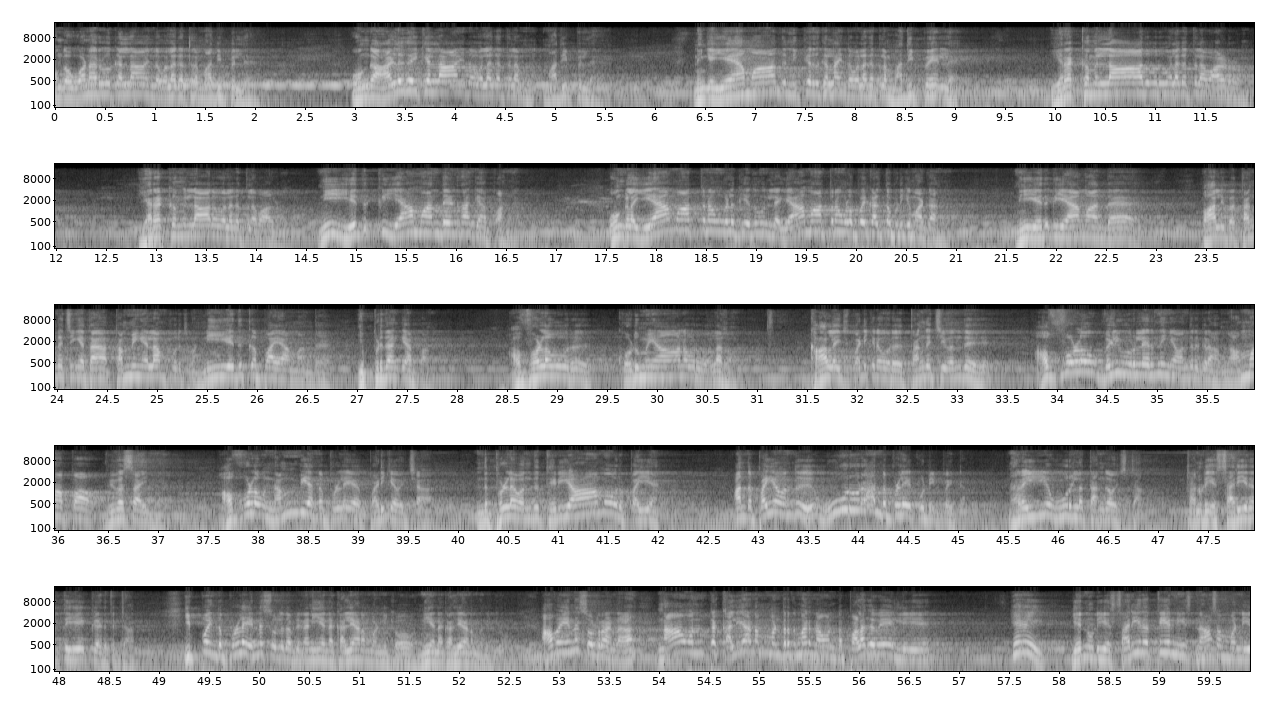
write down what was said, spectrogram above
உங்கள் உணர்வுக்கெல்லாம் இந்த உலகத்தில் மதிப்பில்லை. உங்கள் அழுகைக்கெல்லாம் இந்த உலகத்தில் மதிப்பில்லை. நீங்கள் ஏமாந்து நிற்கிறதுக்கெல்லாம் இந்த உலகத்தில் மதிப்பே இல்லை. இரக்கமில்லாத ஒரு உலகத்தில் வாழ்கிறோம் இரக்கமில்லாத உலகத்தில் வாழ்கிறோம் நீ எதுக்கு ஏமாந்தேன்னு தான் கேட்பாங்க. உங்களை ஏமாத்தினவங்களுக்கு எதுவும் இல்லை. ஏமாத்தினவங்கள போய் கழுத்த பிடிக்க மாட்டாங்க. நீ எதுக்கு ஏமாந்த? வாலிப தங்கச்சிங்க த தம்பிங்க எல்லாம் புரிஞ்சுக்கணும். நீ எதுக்கப்பா ஏமாந்த? இப்படி தான் கேட்பாங்க. அவ்வளவு ஒரு கொடுமையான ஒரு உலகம். காலேஜ் படிக்கிற ஒரு தங்கச்சி வந்து அவ்வளவு வெளியூர்ல இருந்து இங்கே வந்திருக்கிறாங்க அவங்க அம்மா அப்பா விவசாயிங்க. அவ்வளவு நம்பி அந்த பிள்ளைய படிக்க வச்சா. இந்த பிள்ளை வந்து தெரியாம ஒரு பையன். அந்த பையன் வந்து ஊர் ஊரா அந்த பிள்ளைய கூட்டிட்டு போயிட்டான். நிறைய ஊர்ல தங்க வச்சுட்டான். தன்னுடைய சரீரத்தையே கெடுத்துட்டான். இப்போ இந்த பிள்ளை என்ன சொல்லுது அப்படின்னா நீ என்ன கல்யாணம் பண்ணிக்கோ நீ என்ன கல்யாணம் பண்ணிக்கோ. அவன் என்ன சொல்றான்னா நான் உன்கிட்ட கல்யாணம் பண்றது மாதிரி நான் உன்கிட்ட பழகவே இல்லையே. ஏய் என்னுடைய சரீரத்தையே நீ நாசம் பண்ணி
